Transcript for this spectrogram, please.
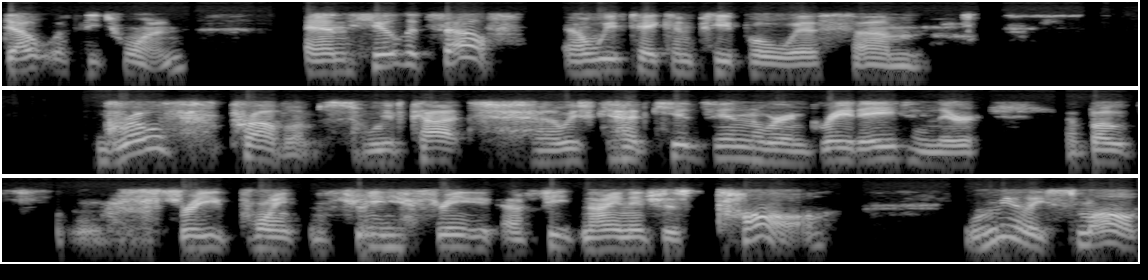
dealt with each one and healed itself and we've taken people with um, growth problems. We've got uh, we've had kids in. We're in grade eight, and they're about three point three three uh, feet nine inches tall, really small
